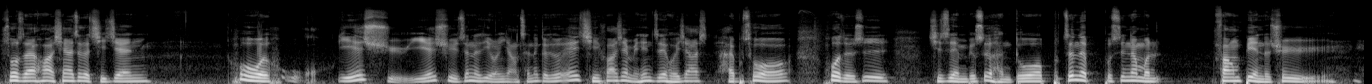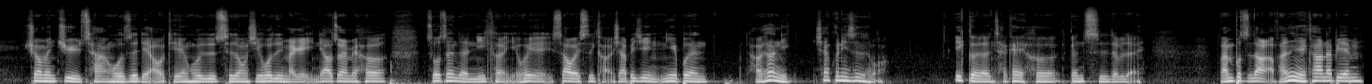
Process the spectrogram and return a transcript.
说实在话，现在这个期间，或也许也许真的是有人养成那个，说哎，其实发现每天直接回家还不错哦。或者是其实也不是很多，真的不是那么方便的去。去外面聚餐，或者是聊天，或者是吃东西，或者你买个饮料在外面喝。说真的，你可能也会稍微思考一下，毕竟你也不能，好像你现在规定是什么，一个人才可以喝跟吃，对不对？反正不知道了。反正你看到那边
